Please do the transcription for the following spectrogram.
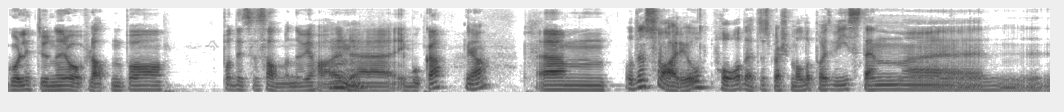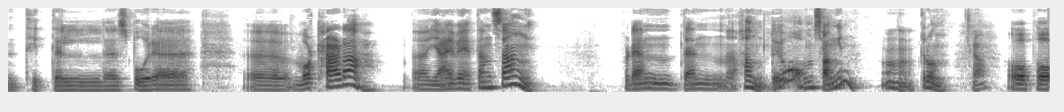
gå litt under overflaten på, på disse salmene vi har Mm. eh, i boka. Ja. Um, Og den svarer jo på dette spørsmålet på et vis, den uh, tittelsporet uh, vårt her, da. 'Jeg vet en sang'. For den, den handler jo om sangen, mhm, Trond. ja. Og på,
